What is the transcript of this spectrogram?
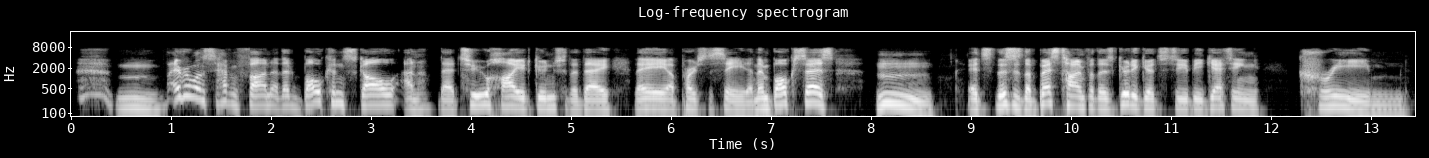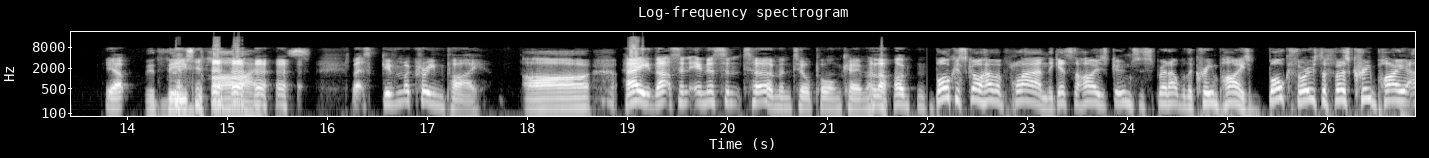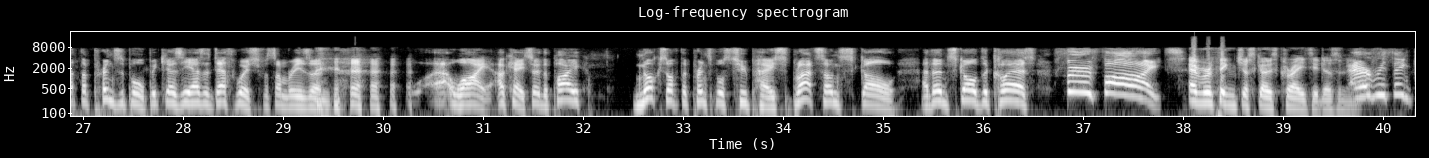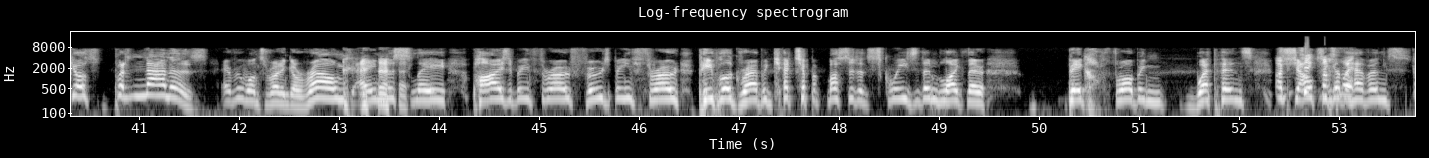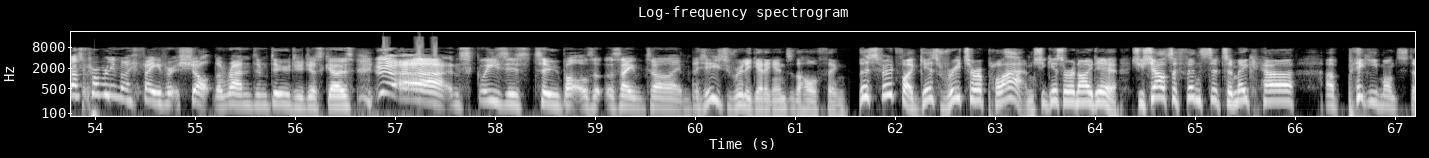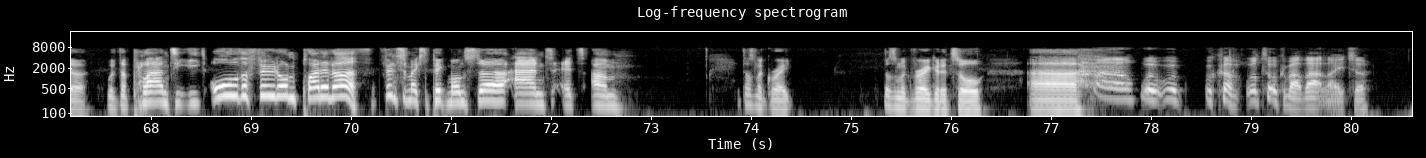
Mm. Everyone's having fun, and then Bulk and Skull and their two hired goons for the day they approach the scene, and then Bulk says, "Hmm, it's this is the best time for those goody goods to be getting creamed Yep. with these pies." Let's give him a cream pie. Ah, Hey, that's an innocent term until porn came along. Bulk and Skull have a plan. They gets the hired goons to spread out with the cream pies. Bulk throws the first cream pie at the principal because he has a death wish for some reason. Uh, Why? Okay, so the pie knocks off the principal's toupee, splats on Skull, and then Skull declares, Food fight! Everything just goes crazy, doesn't it? Everything goes bananas! Everyone's running around aimlessly, pies are being thrown, food's being thrown, people are grabbing ketchup and mustard and squeezing them like they're big throbbing weapons, I'm shouting at my- the heavens. That's probably my favourite shot, the random dude who just goes, and squeezes two bottles at the same time. He's really getting into the whole thing. This food fight gives Rita a plan. She gives her an idea. She shouts at Finster to make her a piggy monster with the plan to eat all the food on planet Earth. Finster makes the pig monster, and it's um, it doesn't look great. Doesn't look very good at all. Uh, Well, we'll, we'll, we'll, cover, we'll talk about that later.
